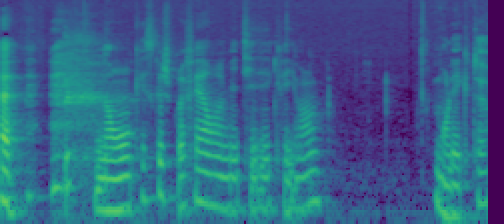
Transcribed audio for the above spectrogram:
non, qu'est-ce que je préfère dans le métier d'écrivain? Mon lecteur.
